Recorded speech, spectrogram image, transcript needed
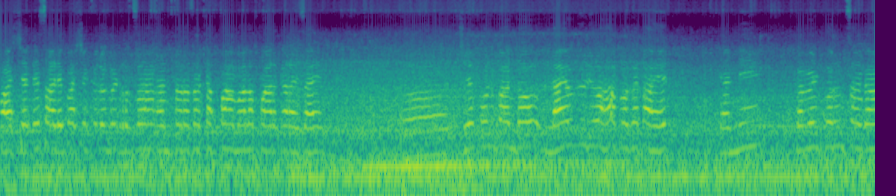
पाचशे ते साडेपाचशे किलोमीटरचा अंतराचा टप्पा आम्हाला पार करायचा आहे. जे कोण बांधव लाईव्ह व्हिडिओ हा बघत आहेत त्यांनी कमेंट करून सांगा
